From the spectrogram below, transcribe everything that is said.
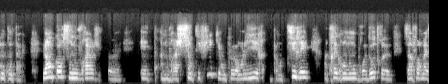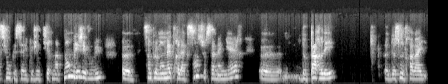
en contact. Là encore, son ouvrage euh, est un ouvrage scientifique et on peut en lire, on peut en tirer un très grand nombre d'autres informations que celles que je tire maintenant, mais j'ai voulu simplement mettre l'accent sur sa manière euh, de parler euh, de son travail,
